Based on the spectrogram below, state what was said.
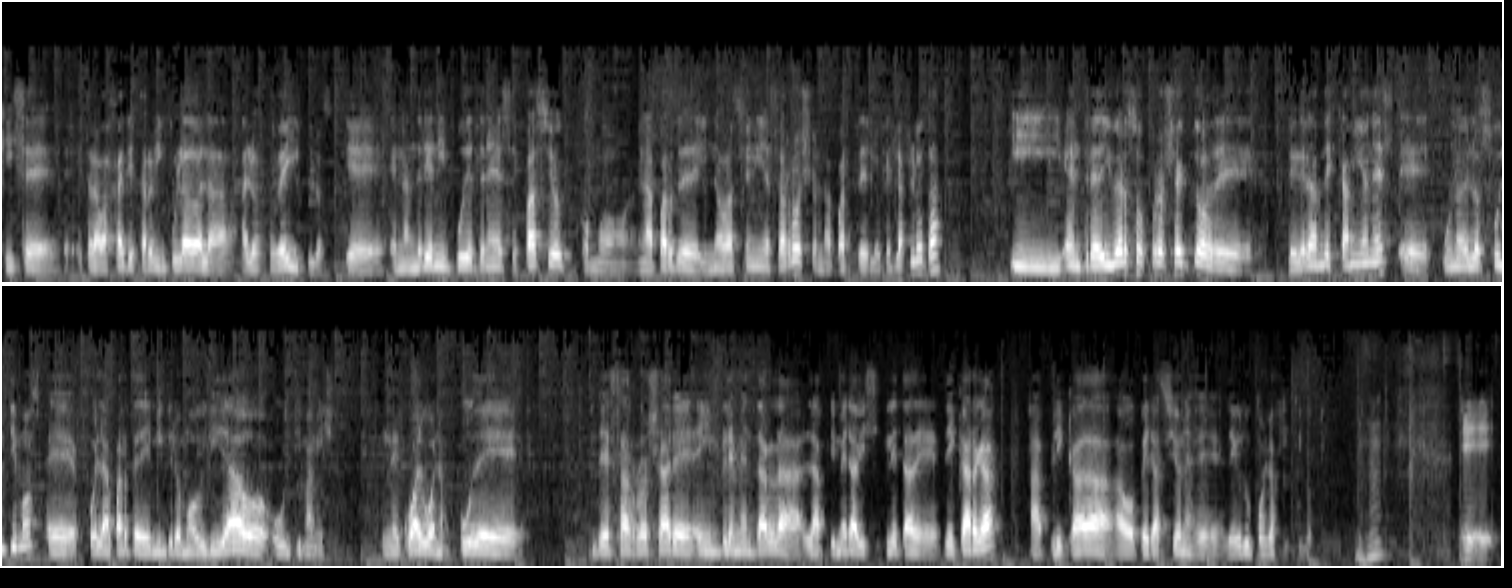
quise trabajar y estar vinculado a, los vehículos. en Andriani pude tener ese espacio como en la parte de innovación y desarrollo, en la parte de lo que es la flota, y entre diversos proyectos de, grandes camiones, eh, uno de los últimos eh, fue la parte de micromovilidad o, última milla, en el cual bueno pude desarrollar e, e implementar la, primera bicicleta de, carga aplicada a operaciones de, grupos logísticos. Eh,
